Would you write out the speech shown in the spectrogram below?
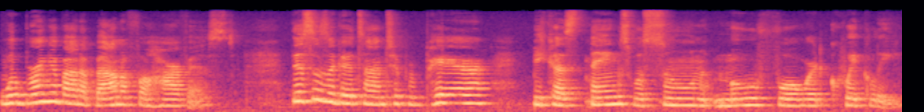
will bring about a bountiful harvest. This is a good time to prepare because things will soon move forward quickly.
